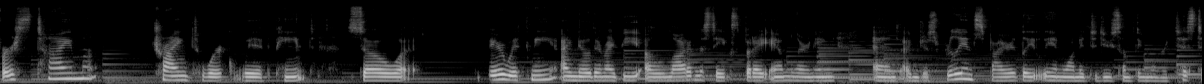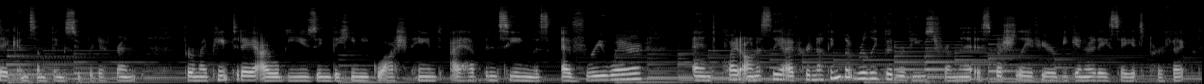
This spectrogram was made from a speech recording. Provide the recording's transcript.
first time trying to work with paint. So bear with me. I know there might be a lot of mistakes, but I am learning and I'm just really inspired lately and wanted to do something more artistic and something super different. For my paint today, I will be using the Himi gouache paint. I have been seeing this everywhere and quite honestly, I've heard nothing but really good reviews from it, especially if you're a beginner, they say it's perfect.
